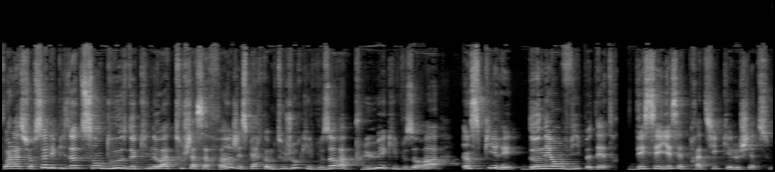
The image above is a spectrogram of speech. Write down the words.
Voilà, sur ce, l'épisode 112 de Quinoa touche à sa fin. J'espère comme toujours qu'il vous aura plu et qu'il vous aura inspiré, donné envie peut-être d'essayer cette pratique qui est le shiatsu.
